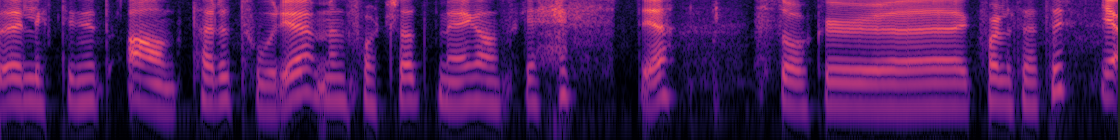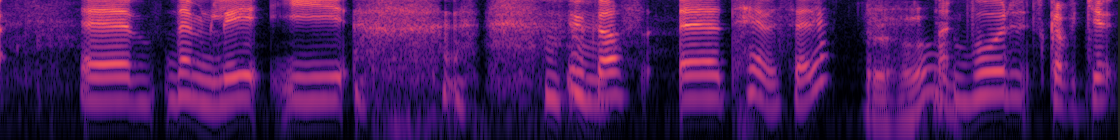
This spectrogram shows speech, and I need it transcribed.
eh, litt inn i et annet territorie, men fortsatt med ganske heftige stalker-kvaliteter. Ja. Eh, nemlig i ukas eh, TV-serie. Hvor Skal vi ikke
